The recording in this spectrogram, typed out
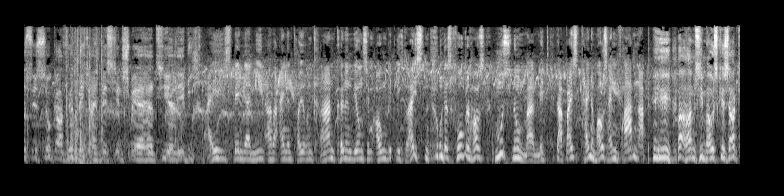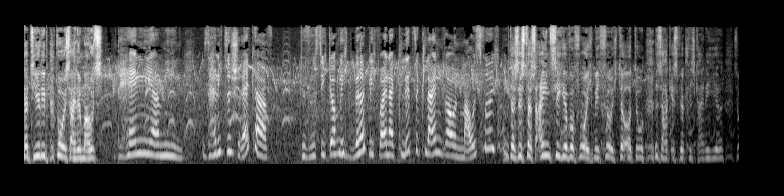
das ist sogar für mich ein bisschen schwer, Herr Tierlieb. Ich weiß, Benjamin, aber einen teuren Kran können wir uns im Augenblick nicht leisten. Und das Vogelhaus muss nun mal mit. Da beißt keine Maus einen Faden ab. Hey, haben Sie Maus gesagt, Herr Tierlieb? Wo ist eine Maus? Benjamin, sei nicht so schreckhaft. Du wirst dich doch nicht wirklich vor einer klitzekleinen grauen Maus fürchten. Das ist das Einzige, wovor ich mich fürchte, Otto. Sag, es wirklich keine hier? So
